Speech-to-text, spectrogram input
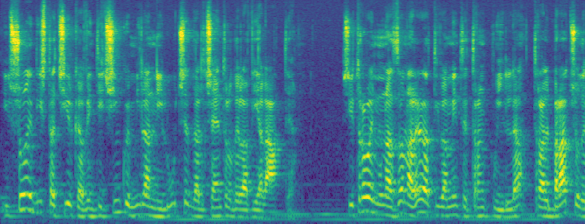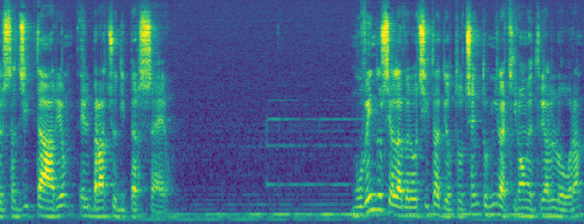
Il Sole dista circa 25.000 anni luce dal centro della Via Lattea. Si trova in una zona relativamente tranquilla tra il braccio del Sagittario e il braccio di Perseo. Muovendosi alla velocità di 800.000 km all'ora,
